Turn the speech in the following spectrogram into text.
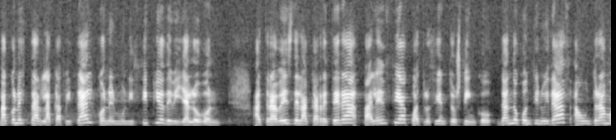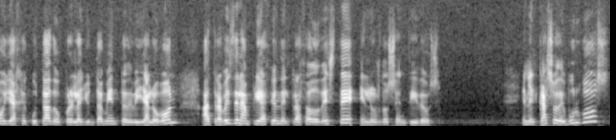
Va a conectar la capital con el municipio de Villalobón a través de la carretera Palencia 405, dando continuidad a un tramo ya ejecutado por el Ayuntamiento de Villalobón a través de la ampliación del trazado de este en los dos sentidos. En el caso de Burgos,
